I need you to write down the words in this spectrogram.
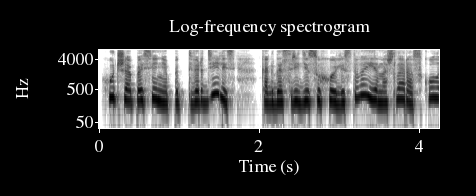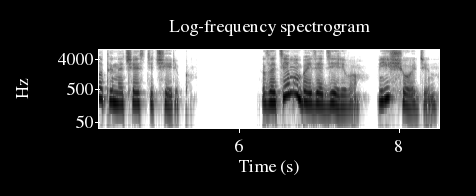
Худшие опасения подтвердились, когда среди сухой листвы я нашла расколотый на части череп. Затем, обойдя дерево, еще один.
